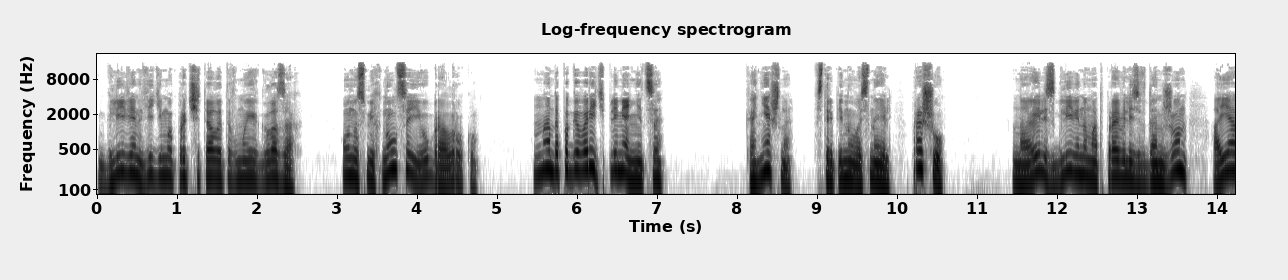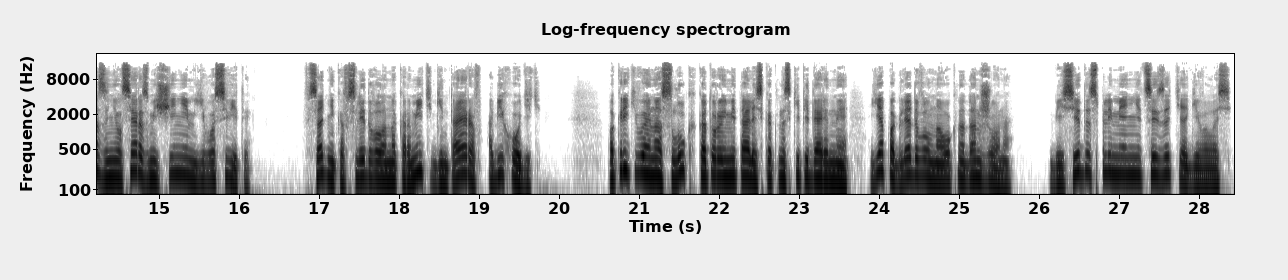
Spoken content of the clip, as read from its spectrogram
Гливен, видимо, прочитал это в моих глазах. Он усмехнулся и убрал руку. «Надо поговорить, племянница». «Конечно», — встрепенулась Наэль. «Прошу». Наэль с Гливином отправились в донжон, а я занялся размещением его свиты. Всадников следовало накормить, гентайров обиходить. Покрикивая на слуг, которые метались как на скипидаренные, я поглядывал на окна донжона. Беседа с племянницей затягивалась.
